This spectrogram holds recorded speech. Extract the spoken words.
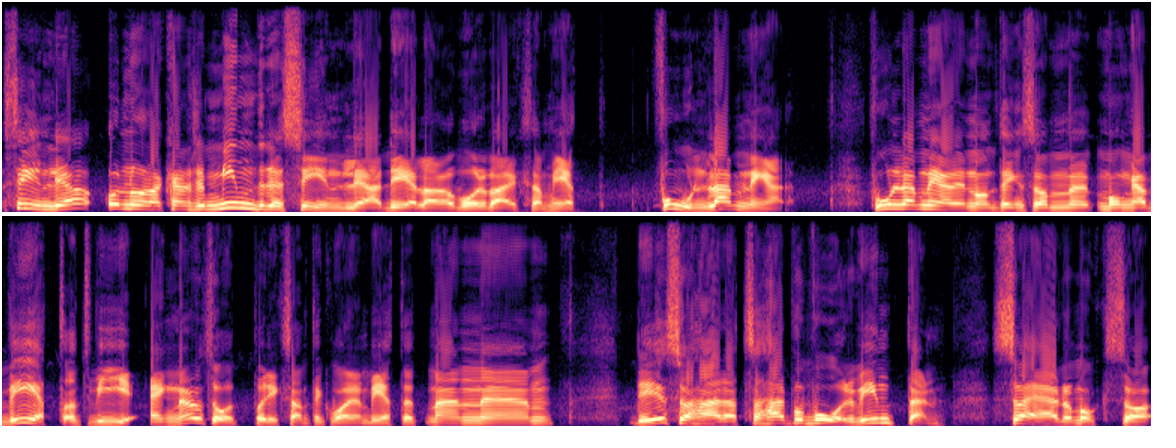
synliga och några kanske mindre synliga delar av vår verksamhet. Fornlämningar. Fornlämningar är någonting som många vet att vi ägnar oss åt på Riksantikvarieämbetet. Men eh, det är så här att så här på vårvintern så är de också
